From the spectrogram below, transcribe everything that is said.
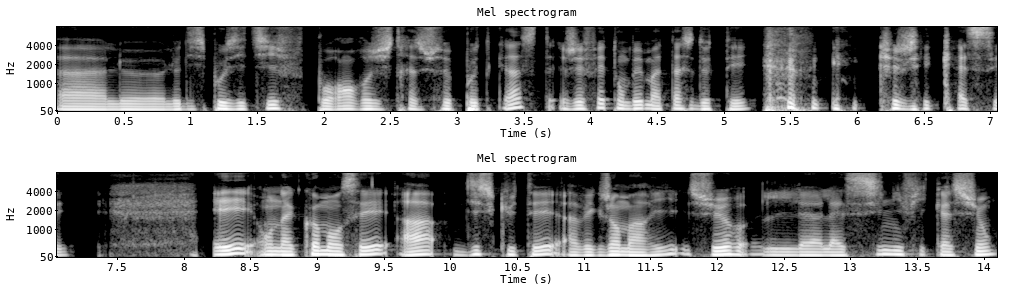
euh, le, le dispositif pour enregistrer ce podcast, j'ai fait tomber ma tasse de thé que j'ai cassée. Et on a commencé à discuter avec Jean-Marie sur la, signification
